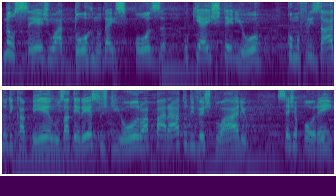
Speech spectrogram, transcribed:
Não seja o adorno da esposa, o que é exterior, como frisado de cabelos, adereços de ouro, aparato de vestuário, seja, porém,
